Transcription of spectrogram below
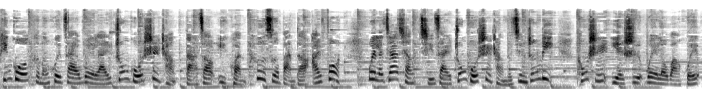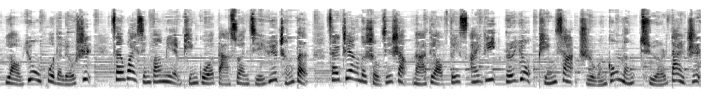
苹果可能会在未来中国市场打造一款特色版的 iPhone，为了加强其在中国市场的竞争力，同时也是为了挽回老用户的流失。在外形方面，苹果打算节约成本，在这样的手机上拿掉 Face ID，而用屏下指纹功能取而代之。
